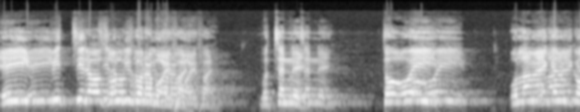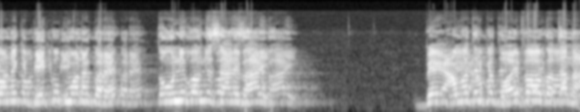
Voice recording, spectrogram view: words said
এই পিচ্চিরাও জঙ্গি করে ভয় পায়। বুঝছেন নে? তো ওই ওলামায়ে কেরামকে অনেকে বেকুব মনে করে। তো উনি বলতেছে আরে ভাই বে- আমাদেরকে ভয় পাওয়ার কথা না।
